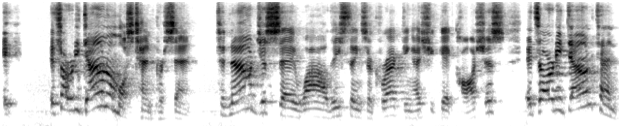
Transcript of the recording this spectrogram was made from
it it's already down almost 10%. To now just say, wow, these things are correcting, I should get cautious, it's already down 10%.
